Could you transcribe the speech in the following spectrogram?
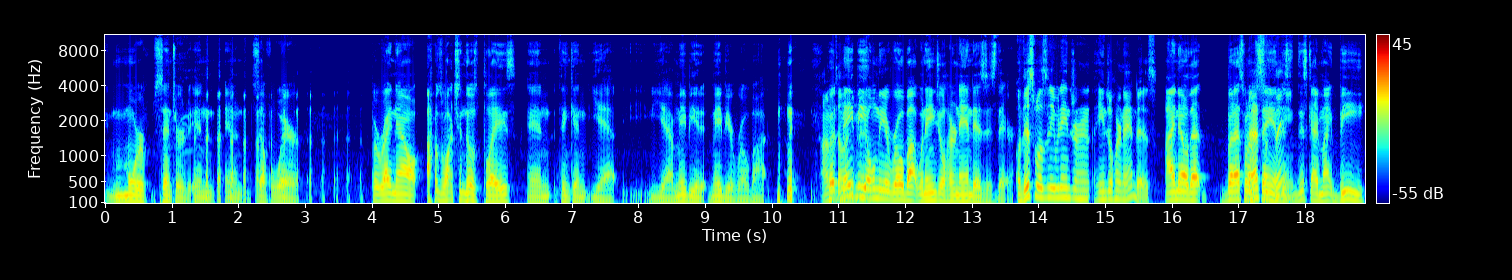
more centered in in self-aware. But right now, I was watching those plays and thinking, yeah, yeah, maybe a, maybe a robot. I'm but telling you, maybe only a robot when Angel Hernandez is there. Oh, this wasn't even Angel, Angel Hernandez. I know that, but that's what That's I'm saying. This, this guy might be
